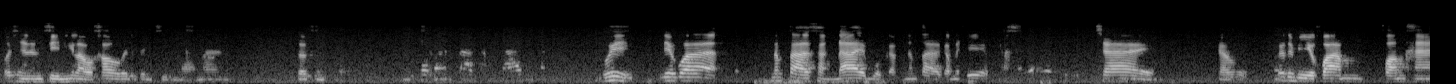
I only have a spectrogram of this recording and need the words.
เพราะฉะนั้นซีนที่เราเข้าก็จะเป็นซีนดราม่าแล้วถึง เฮ้ยเรียกว่าน้ำตาสั่งได้บวกกับน้ำตากรรมเทพครับใช่ครับผมก็จะมีความความฮา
